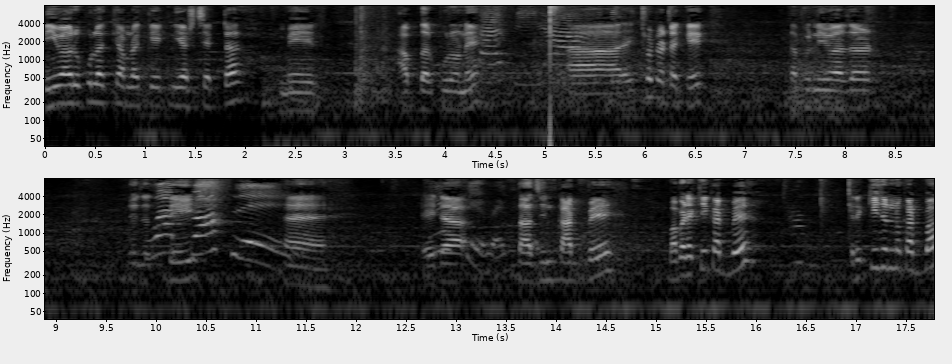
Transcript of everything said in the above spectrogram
নিউ ইয়ার উপলক্ষে আমরা কেক নিয়ে আসছি একটা মেয়ের আবদার পূরণে। আর এই ছোটো একটা কেক হ্যাপি নিউ ইয়ার দুই হাজার তেইশ। হ্যাঁ এটা তাজিন কাটবে। বাবা, এটা কি কাটবে? এটা কি জন্য কাটবা?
